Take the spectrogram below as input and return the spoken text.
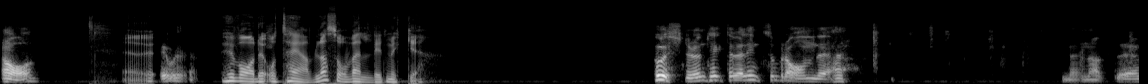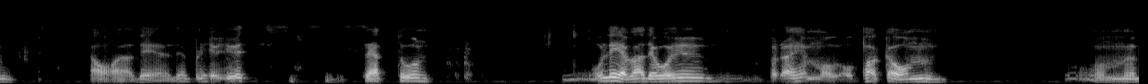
Ja, Eh, det gjorde det. Hur var det att tävla så väldigt mycket? Hustrun tyckte väl inte så bra om det. Men att, eh, ja, det, det blev ju ett sätt att, att leva. Det var ju bara hem och, och packa om, om eh,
